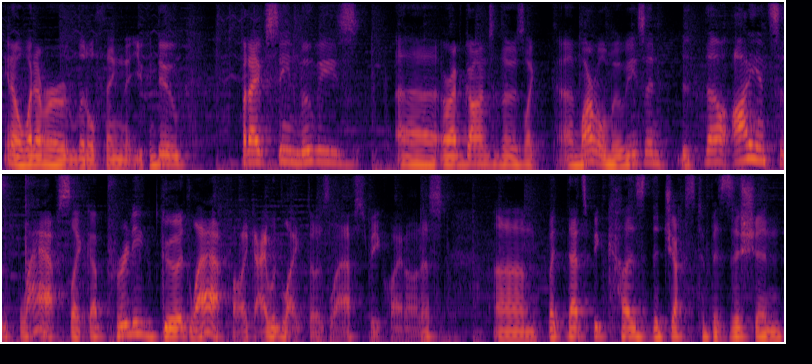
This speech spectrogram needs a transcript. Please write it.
you know whatever little thing that you can do. But I've seen movies. Uh, or I've gone to those like uh, Marvel movies, and the audience laughs like a pretty good laugh. Like I would like those laughs, to be quite honest. Um, but that's because the juxtaposition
